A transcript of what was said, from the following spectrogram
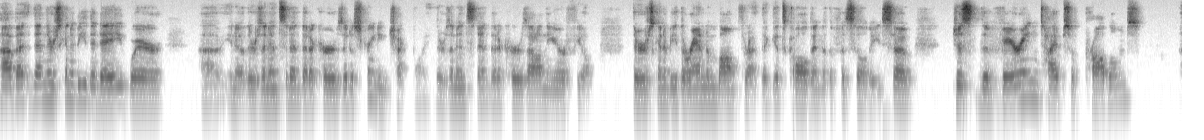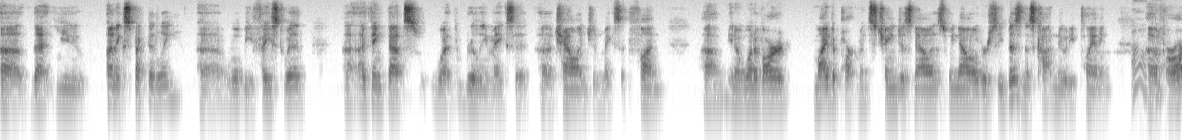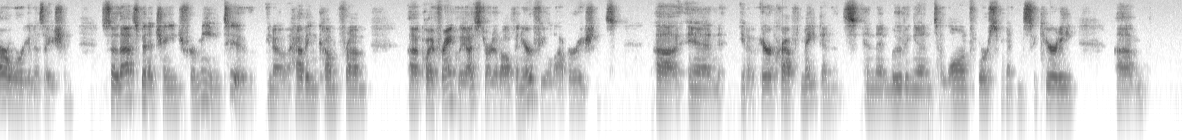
uh, but then there's going to be the day where uh, you know there's an incident that occurs at a screening checkpoint. There's an incident that occurs out on the airfield. There's going to be the random bomb threat that gets called into the facility. So, just the varying types of problems uh, that you unexpectedly uh, will be faced with uh, I think that's what really makes it a challenge and makes it fun. Um, you know, one of our my department's changes now is we now oversee business continuity planning oh, uh, okay. uh, for our organization. So that's been a change for me too. You know, having come from, uh, quite frankly, I started off in airfield operations uh, and you know aircraft maintenance, and then moving into law enforcement and security. Um,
